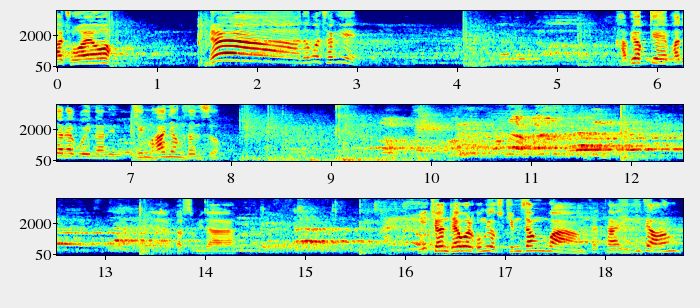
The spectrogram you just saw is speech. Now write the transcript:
아, 좋아요. 야! 넘어차기. 가볍게 받아내고 있는 김한영 선수. 네, 아깝습니다. 2000 대월 공격수 김성광, 세타 이기정.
